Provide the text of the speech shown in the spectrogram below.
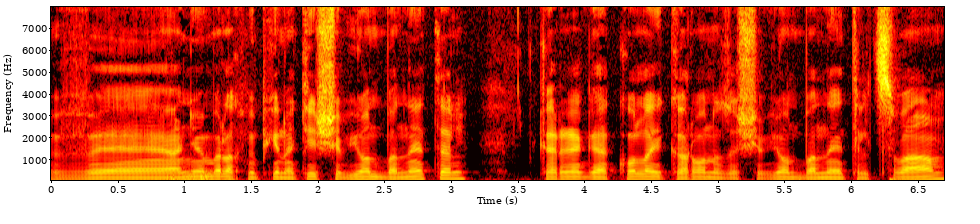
ואני אומר לך, מבחינתי שוויון בנטל, כרגע כל העיקרון הזה, שוויון בנטל צבא העם,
